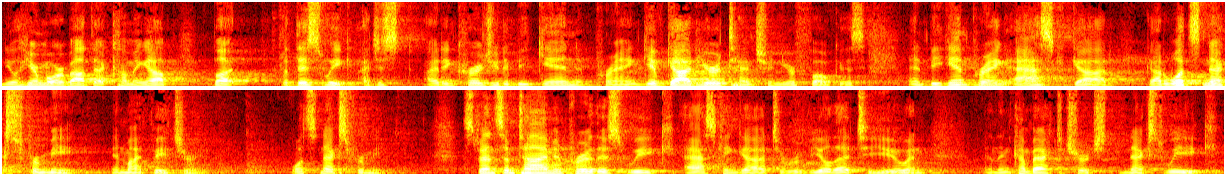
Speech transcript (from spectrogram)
you'll hear more about that coming up. But, but this week, I just, I'd encourage you to begin praying. Give God your attention, your focus, and begin praying. Ask God, God, what's next for me in my faith journey? What's next for me? Spend some time in prayer this week, asking God to reveal that to you, and, and then come back to church next week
